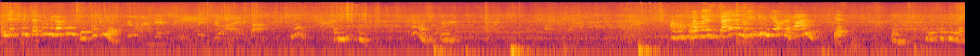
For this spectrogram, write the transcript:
Und jetzt kriegt er schon wieder Punkte. Guck hier. Du machst es viel zu einfach. Nee, ein nicht auf der Bahn ist. Jetzt. Jetzt hat jeder.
